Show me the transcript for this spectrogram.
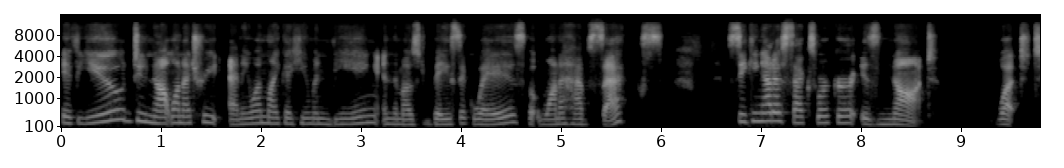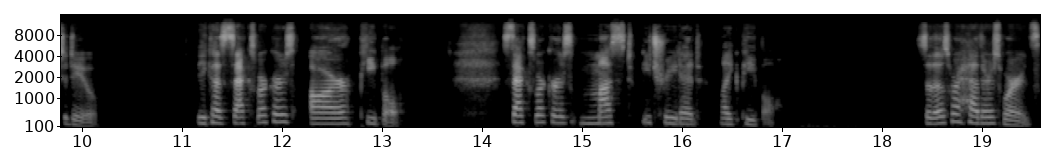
If you do not want to treat anyone like a human being in the most basic ways, but want to have sex, seeking out a sex worker is not what to do. Because sex workers are people. Sex workers must be treated like people. So, those were Heather's words.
